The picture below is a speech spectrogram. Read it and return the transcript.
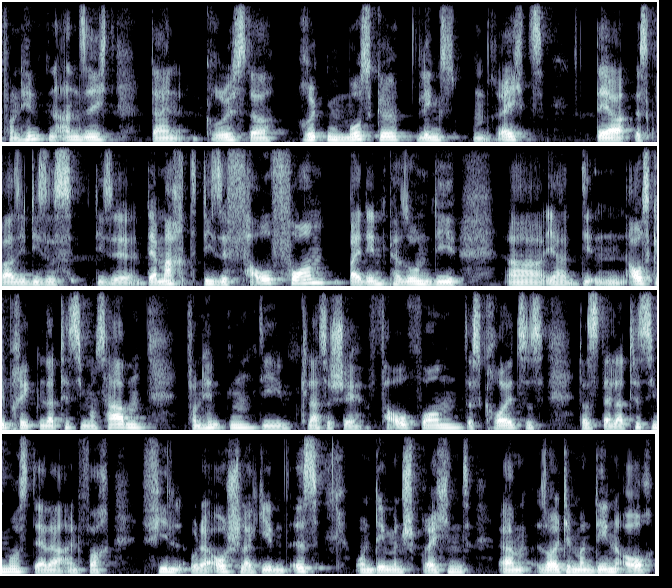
von hinten Ansicht dein größter Rückenmuskel links und rechts. Der ist quasi dieses, diese, der macht diese V-Form bei den Personen, die äh, ja die einen ausgeprägten Latissimus haben von hinten die klassische V-Form des Kreuzes. Das ist der Latissimus, der da einfach viel oder ausschlaggebend ist und dementsprechend ähm, sollte man den auch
